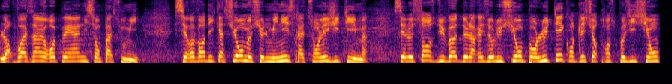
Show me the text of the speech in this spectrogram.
leurs voisins européens n'y sont pas soumis. Ces revendications, Monsieur le Ministre, elles sont légitimes. C'est le sens du vote de la résolution pour lutter contre les surtranspositions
